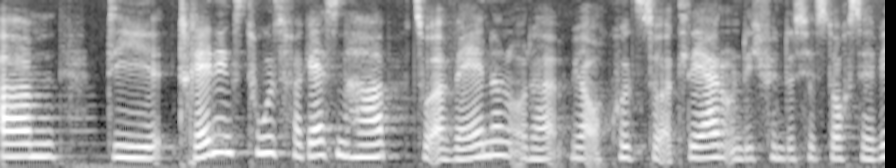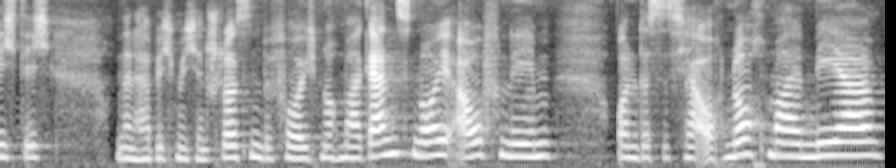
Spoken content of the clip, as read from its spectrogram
ähm, die Trainingstools vergessen habe zu erwähnen oder ja auch kurz zu erklären und ich finde es jetzt doch sehr wichtig. Und dann habe ich mich entschlossen, bevor ich noch mal ganz neu aufnehme und das ist ja auch noch mal mehr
